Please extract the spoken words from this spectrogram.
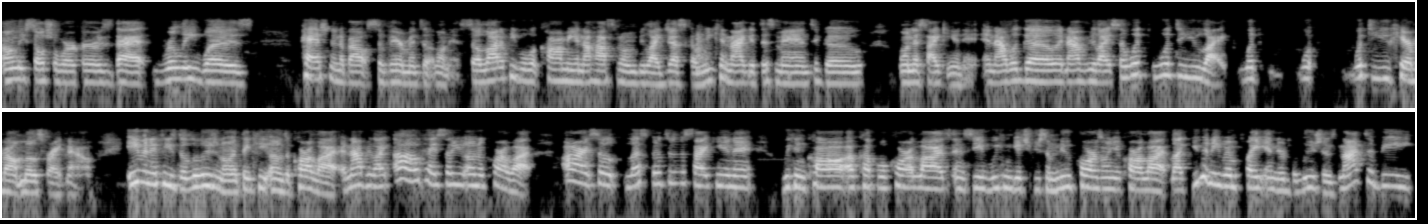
only social workers that really was passionate about severe mental illness. So a lot of people would call me in the hospital and be like, Jessica, we cannot get this man to go on the psych unit. And I would go and I would be like, so what? What do you like? What? What? What do you care about most right now? Even if he's delusional and think he owns a car lot, and I'd be like, oh, okay, so you own a car lot. All right, so let's go to the psych unit we can call a couple car lots and see if we can get you some new cars on your car lot. Like you can even play in their delusions, not to be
